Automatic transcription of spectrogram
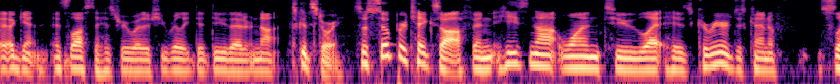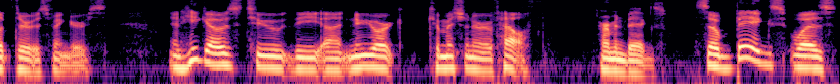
again, it's lost to history whether she really did do that or not. It's a good story. So Soper takes off, and he's not one to let his career just kind of slip through his fingers. And he goes to the uh, New York Commissioner of Health. Herman Biggs. So Biggs was,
